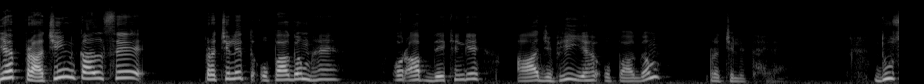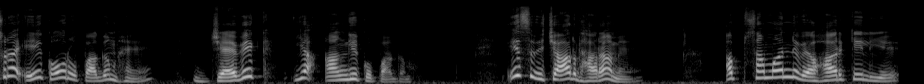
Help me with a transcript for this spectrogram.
यह प्राचीन काल से प्रचलित उपागम है और आप देखेंगे आज भी यह उपागम प्रचलित है। दूसरा एक और उपागम है जैविक या आंगिक उपागम। इस विचारधारा में अपसामान्य व्यवहार के लिए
